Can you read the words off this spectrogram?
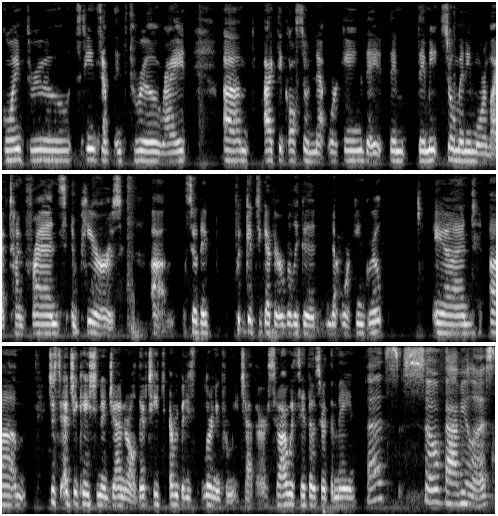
going through, seeing something through, right? Um, I think also networking. They they they meet so many more lifetime friends and peers, um, so they put get together a really good networking group and um, just education in general. They're teach everybody's learning from each other. So I would say those are the main. That's so fabulous.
